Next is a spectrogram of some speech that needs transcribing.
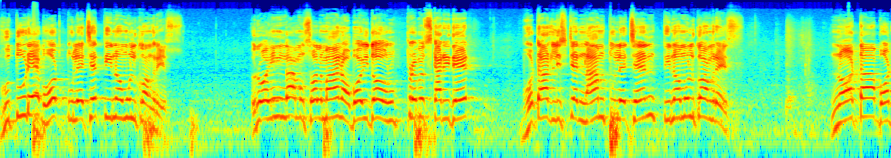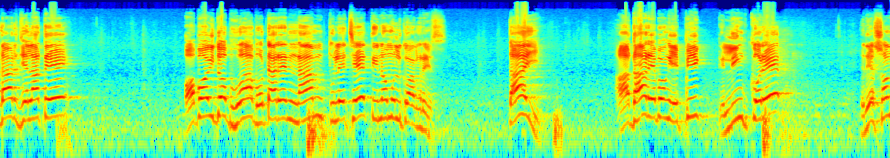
ভুতুড়ে ভোট তুলেছে তৃণমূল কংগ্রেস। রোহিঙ্গা, মুসলমান, অবৈধ অনুপ্রবেশকারীদের ভোটার লিস্টের নাম তুলেছেন তৃণমূল কংগ্রেস। নটা বর্ডার জেলাতে অবৈধ ভুয়া ভোটারের নাম তুলেছে তৃণমূল কংগ্রেস। তাই আধার এবং এপিক লিঙ্ক করে রেশন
